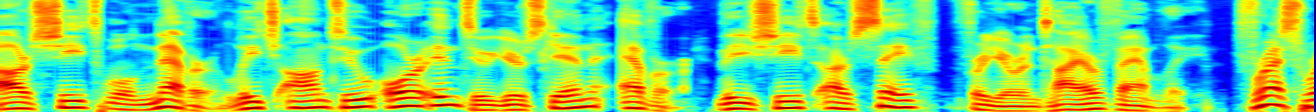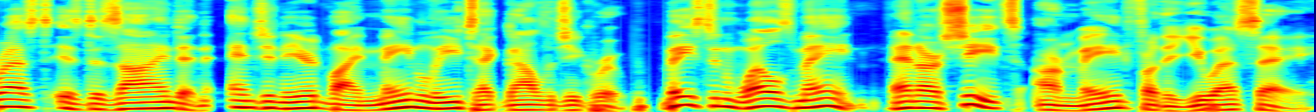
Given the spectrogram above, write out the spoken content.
Our sheets will never leach onto or into your skin ever. These sheets are safe for your entire family. Fresh Rest is designed and engineered by Main Lee Technology Group, based in Wells, Maine, and our sheets are made for the USA.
